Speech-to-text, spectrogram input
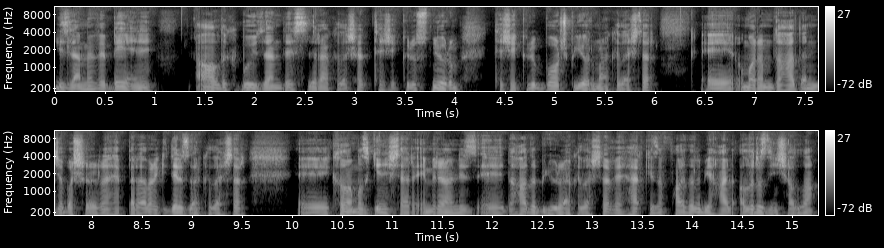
izlenme ve beğeni aldık. Bu yüzden de sizlere arkadaşlar teşekkürü sunuyorum. Teşekkürü borç biliyorum arkadaşlar. Ee, umarım daha da nice başarılara hep beraber gideriz arkadaşlar. Ee, kanalımız genişler, emir analiz e, daha da büyür arkadaşlar ve herkese faydalı bir hal alırız inşallah.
